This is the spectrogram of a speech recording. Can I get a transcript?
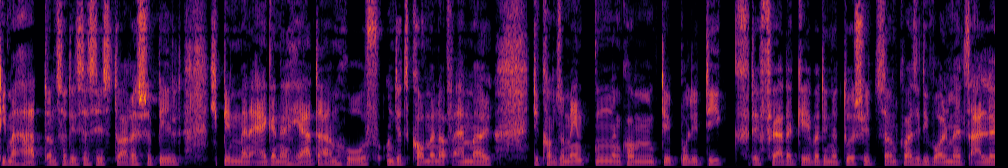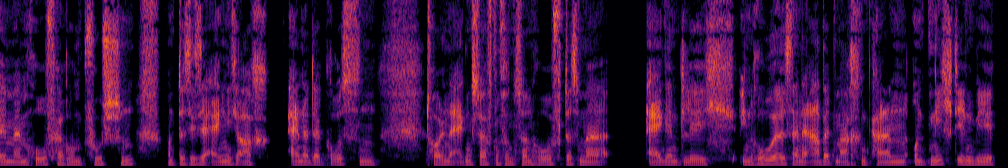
die man hat und so dieses historische Bild, ich bin mein eigener Herr da am Hof und jetzt kommen auf einmal die Konsumenten, dann kommen die Politik, die Fördergeber, die Naturschützer und quasi die wollen wir jetzt alle in meinem Hof herumpfuschen und das ist ja eigentlich auch einer der großen tollen Eigenschaften von so einem Hof, dass man eigentlich in Ruhe seine Arbeit machen kann und nicht irgendwie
